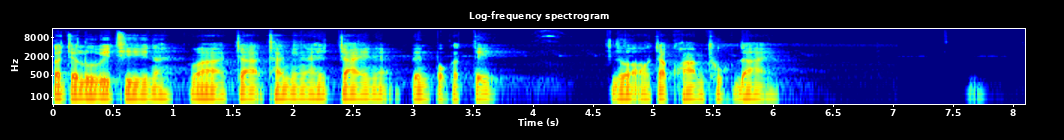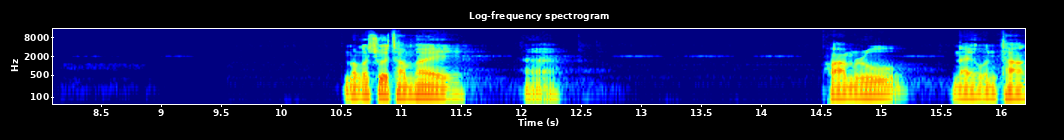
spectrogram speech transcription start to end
ก็จะรู้วิธีนะว่าจะทำยังไงให้ใจเนี่ยเป็นปกติ หรือออกจากความทุกข์ได้ มันก็ช่วยทำให้ความรู้ในหนทาง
